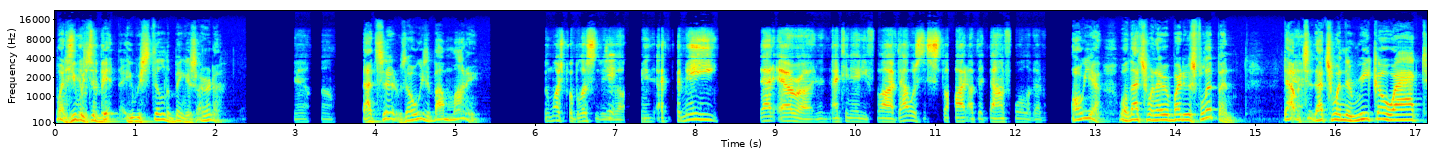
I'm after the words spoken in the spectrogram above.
but he Still was the to be- bit, he was still the biggest earner. Yeah. Well, That's it. It was always about money. too much publicity, Gee. though. I mean, uh, to me, that era in 1985, that was the start of the downfall of everything. Oh yeah. Well, that's when everybody was flipping. That was that's when the RICO Act.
